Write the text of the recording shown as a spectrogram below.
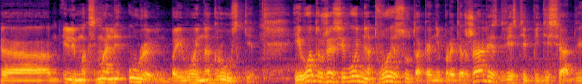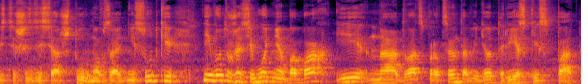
или максимальный уровень боевой нагрузки. И вот уже сегодня двое суток они продержались, 250-260 штурмов за одни сутки. И вот уже сегодня бабах и на 20% идет резкий спад.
